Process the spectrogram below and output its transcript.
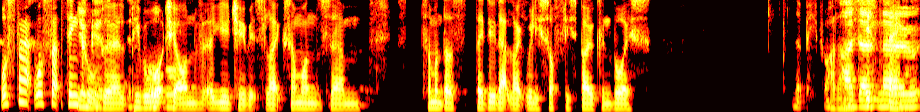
What's that? What's that thing You're called? Uh, people watch it on YouTube. It's like someone's um, someone does they do that like really softly spoken voice. That people I don't know. I don't know.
